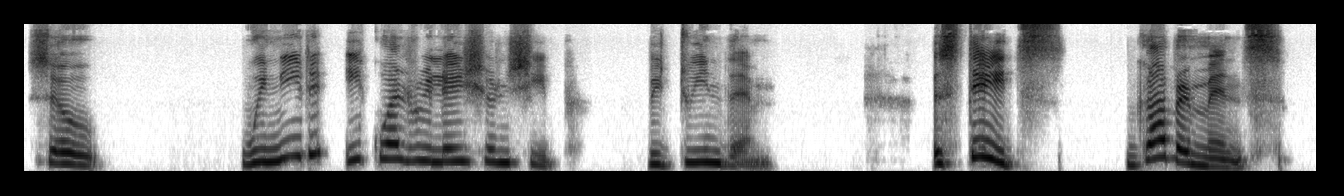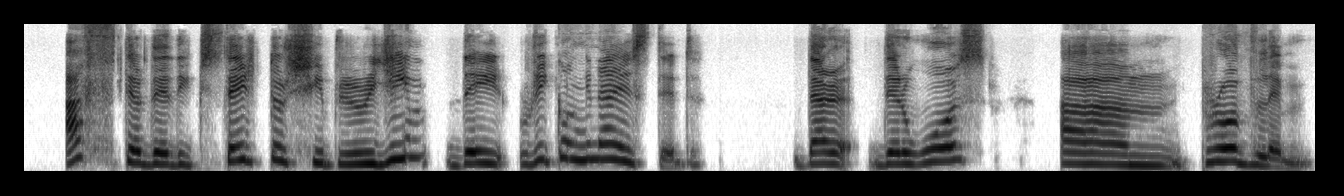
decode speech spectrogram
So we need equal relationship between them. States, governments after the dictatorship regime, they recognized that there was um, problem,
